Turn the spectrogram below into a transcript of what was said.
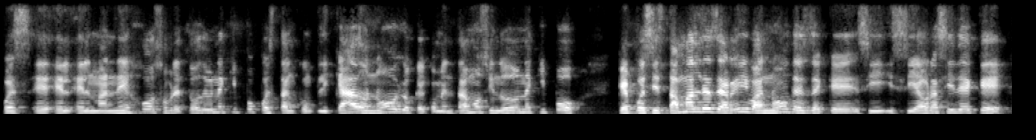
pues el, el, manejo sobre todo de un equipo pues tan complicado, ¿no? Lo que comentamos, sin duda un equipo que pues si está mal desde arriba, ¿no? Desde que, si, si ahora sí de que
